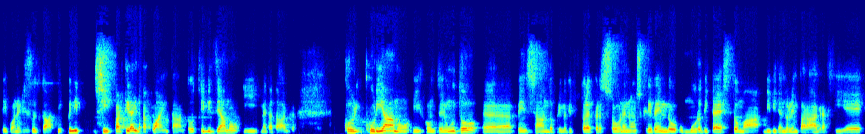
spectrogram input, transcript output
dei buoni risultati. Quindi sì, partirei da qua intanto, ottimizziamo i meta tag. Curiamo il contenuto eh, pensando prima di tutto alle persone, non scrivendo un muro di testo, ma dividendolo in paragrafi e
